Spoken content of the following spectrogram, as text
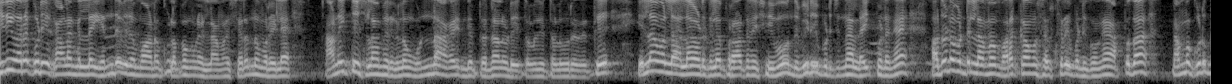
இனி வரக்கூடிய காலங்களில் எந்த விதமான குழப்பங்களும் இல்லாமல் சிறந்த முறையில் அனைத்து இஸ்லாமியர்களும் ஒன்றாக இந்த பெருநாளுடைய தொழுகை தொழுகிறதுக்கு எல்லாம் வல்ல அல்லாவிடத்தில் பிரார்த்தனை செய்வோம். இந்த வீடியோ பிடிச்சிருந்தா லைக் பண்ணுங்கள் அதோடு மட்டும் இல்லாமல் மறக்காமல் சப்ஸ்கிரைப் பண்ணிக்கோங்க. அப்போ தான் நம்ம கொடுக்க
